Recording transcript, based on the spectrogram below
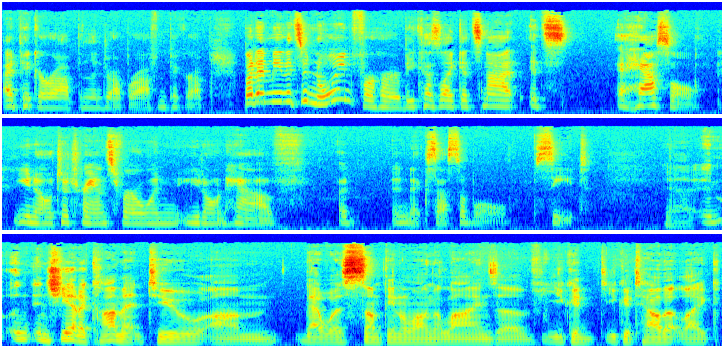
i'd pick her up and then drop her off and pick her up. But i mean it's annoying for her because like it's not it's a hassle you know to transfer when you don't have a, an accessible seat Yeah, and, and she had a comment too um, that was something along the lines of you could you could tell that like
